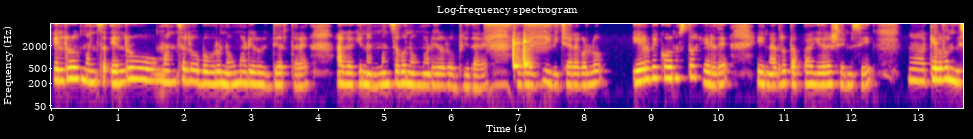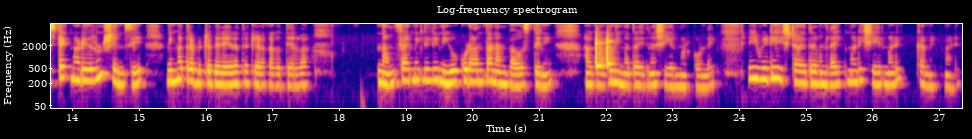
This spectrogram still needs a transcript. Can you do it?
ಎಲ್ಲರೂ ಮನ್ಸು ಎಲ್ಲರೂ ಮನಸ್ಸಲ್ಲೂ ಒಬ್ಬೊಬ್ಬರು ನೋವು ಮಾಡಿರೋರು ಇದ್ದೇ ಇರ್ತಾರೆ ಹಾಗಾಗಿ ನನ್ನ ಮನಸ್ಸಿಗೂ ನೋವು ಮಾಡಿರೋರು ಒಬ್ಬರಿದ್ದಾರೆ ಹಾಗಾಗಿ ಈ ವಿಚಾರಗಳು ಹೇಳಬೇಕು ಅನ್ನಿಸ್ತು. ಹೇಳಿದೆ, ಏನಾದರೂ ತಪ್ಪಾಗಿದ್ದರೆ ಕ್ಷಮಿಸಿ. ಕೆಲವೊಂದು ಮಿಸ್ಟೇಕ್ ಮಾಡಿದ್ರೂ ಕ್ಷಮಿಸಿ. ನಿಮ್ಮ ಹತ್ರ ಬಿಟ್ಟರೆ ಬೇರೆ ಯಾರ ಹತ್ರ ಕೇಳೋಕ್ಕಾಗುತ್ತೆ ಅಲ್ವಾ? ನಮ್ಮ ಫ್ಯಾಮಿಲಿಲಿ ನೀವು ಕೂಡ ಅಂತ ನಾನು ಭಾವಿಸ್ತೀನಿ. ಹಾಗಾಗಿ ನಿಮ್ಮ ಹತ್ರ ಇದನ್ನು ಶೇರ್ ಮಾಡಿಕೊಂಡೆ. ಈ ವಿಡಿಯೋ ಇಷ್ಟ ಆಗಿದ್ರೆ ಒಂದು ಲೈಕ್ ಮಾಡಿ ಶೇರ್ ಮಾಡಿ ಕಮೆಂಟ್ ಮಾಡಿ.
